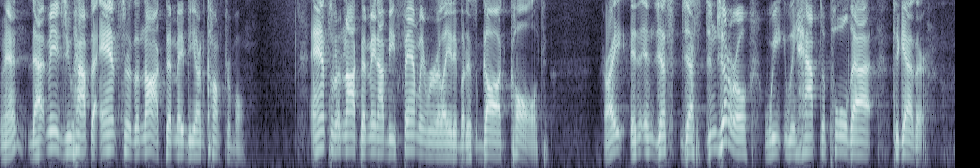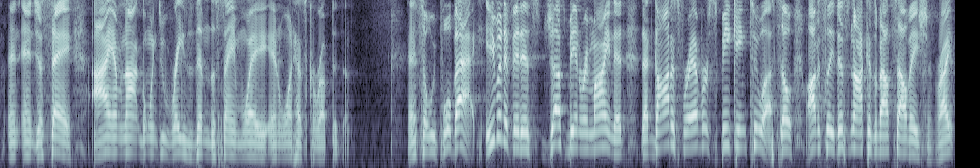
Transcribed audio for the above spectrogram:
Man, that means you have to answer the knock that may be uncomfortable. Answer the knock that may not be family related, but it's God called. Right? And, and just just in general, we, we have to pull that together and, and just say, I am not going to raise them the same way in what has corrupted them. And so we pull back, even if it is just being reminded that God is forever speaking to us. So obviously, this knock is about salvation, right?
